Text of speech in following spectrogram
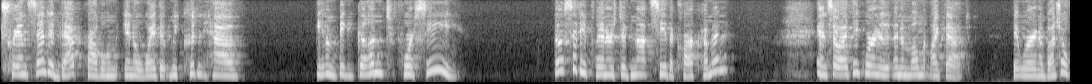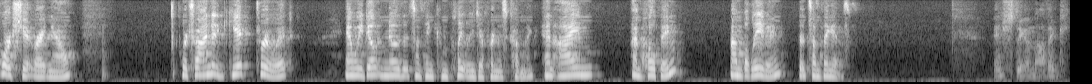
transcended that problem in a way that we couldn't have even begun to foresee. Those city planners did not see the car coming. And so I think we're in a, in a moment like that, that we're in a bunch of horseshit right now. We're trying to get through it and we don't know that something completely different is coming. And I'm I'm hoping, I'm believing that something is. Interesting, and I think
